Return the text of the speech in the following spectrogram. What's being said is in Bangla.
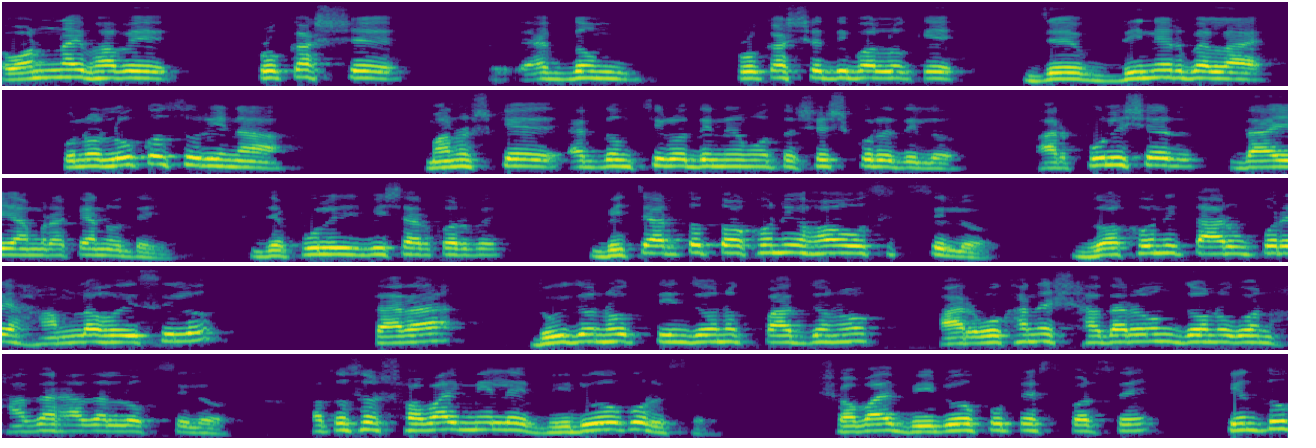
অন্যায়ভাবে প্রকাশ্যে, একদম প্রকাশ্যে দিবালোকে যে দিনের বেলায় কোনো লুকোচুরি না, মানুষকে একদম চিরদিনের মতো শেষ করে দিল। আর পুলিশের দায়ী আমরা কেন দেই? যে পুলিশ বিচার করবে। বিচার তো তখনই হওয়া উচিত ছিল, যখনই তার উপরে হামলা হয়েছিল, তারা দুইজন হোক, তিনজন হোক, পাঁচজন হোক, আর ওখানে সাধারণ জনগণ হাজার হাজার লোক ছিল। অথচ সবাই মিলে ভিডিও করেছে, সবাই ভিডিও ফুটেজ করছে, কিন্তু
